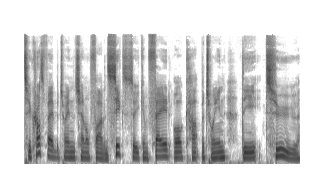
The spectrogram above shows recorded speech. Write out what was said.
to crossfade between the channel 5 and 6 so you can fade or cut between the two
